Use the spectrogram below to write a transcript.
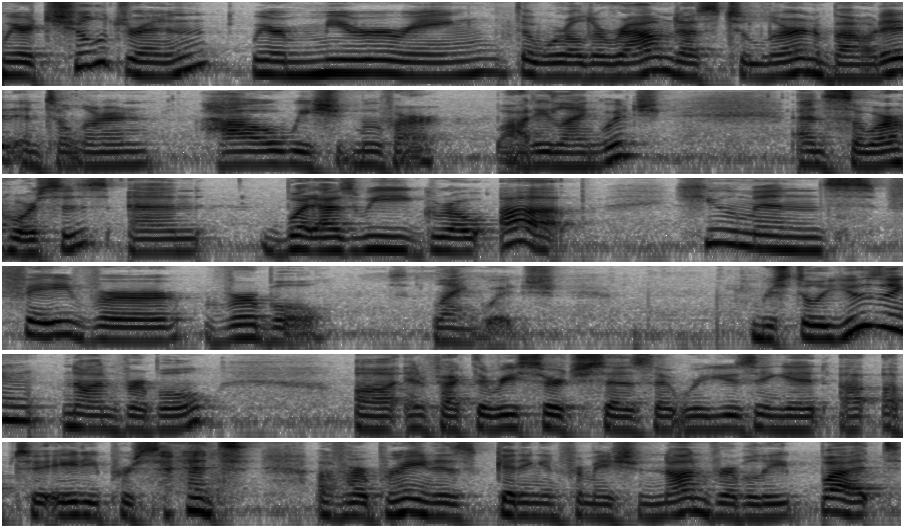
we're children we're mirroring the world around us to learn about it and to learn how we should move our body language and so are horses and but as we grow up humans favor verbal language. We're still using nonverbal. Uh, in fact, the research says that we're using it uh, up to 80% of our brain is getting information nonverbally. But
